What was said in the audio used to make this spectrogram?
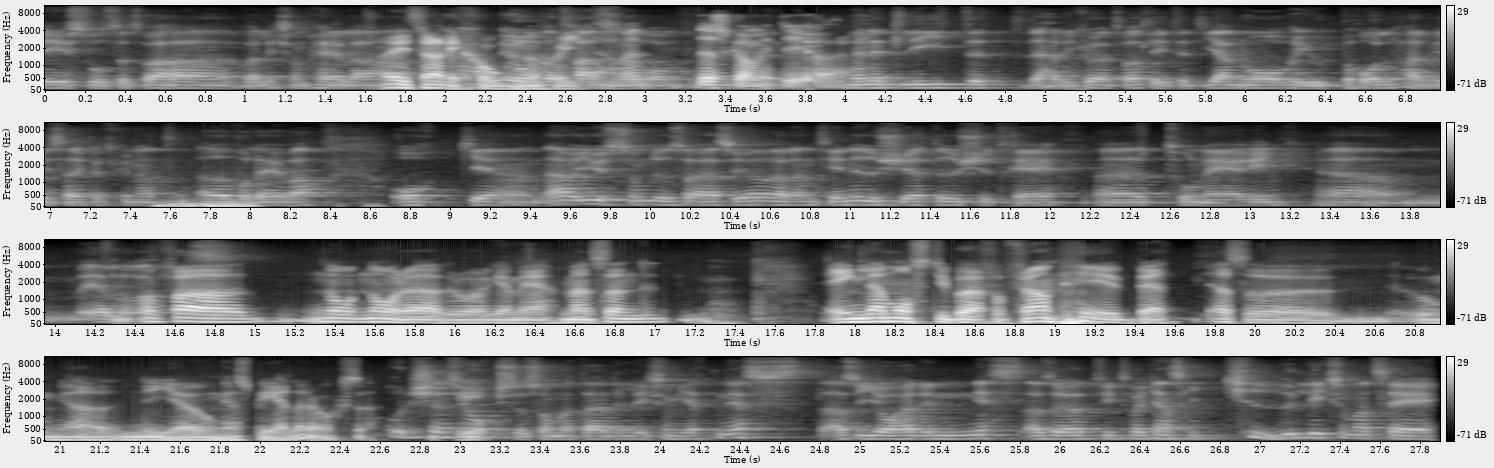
det är ju stort sett vad, vad liksom hela det är tradition och skit. Men det ska man inte göra. Men ett litet, det hade kunnat vara ett litet januariuppehåll hade vi säkert kunnat överleva. Och äh, just som du sa, alltså göra den till en U21, U23 äh, turnering. Äh, eller att... No, några överåriga med, men sen England måste ju börja få fram alltså, unga, nya unga spelare också. Och det känns ju också som att det hade liksom gett nästa, alltså jag hade näst, alltså jag tyckte det var ganska kul liksom att se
